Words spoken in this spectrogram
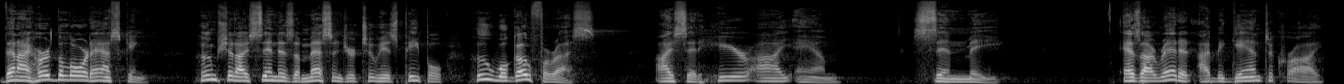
Then I heard the Lord asking, Whom should I send as a messenger to his people? Who will go for us? I said, Here I am. Send me. As I read it, I began to cry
